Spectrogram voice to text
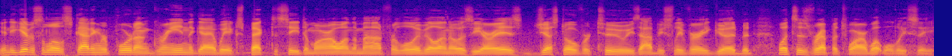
Can you give us a little scouting report on Green, the guy we expect to see tomorrow on the mound for Louisville? I know his ERA is just over two. He's obviously very good, but what's his repertoire? What will we see?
